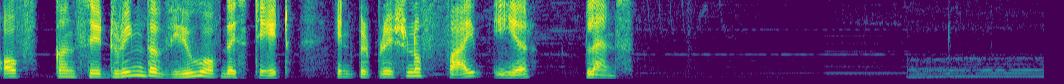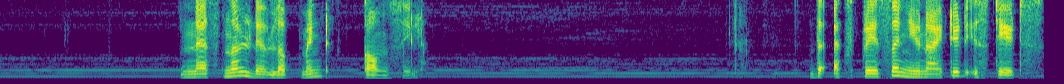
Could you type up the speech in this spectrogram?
of considering the view of the state in preparation of five year plans? National Development Council. The expression United States,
